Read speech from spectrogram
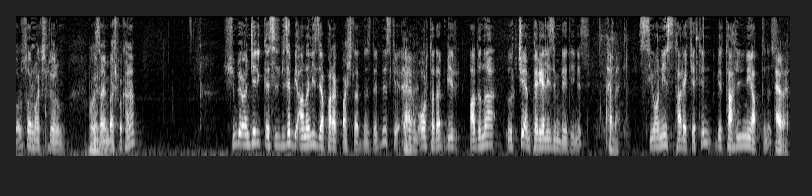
soru sormak istiyorum Buyurun. Sayın Başbakan'a. Şimdi öncelikle siz bize bir analiz yaparak başladınız. Dediniz ki efendim ortada bir adına ırkçı emperyalizm dediğiniz Evet. Siyonist hareketin bir tahlilini yaptınız. Evet.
